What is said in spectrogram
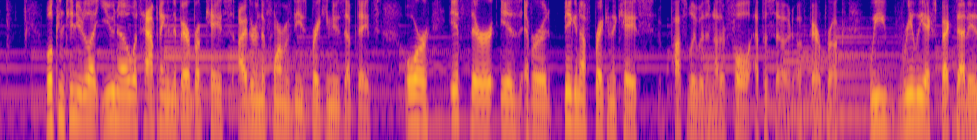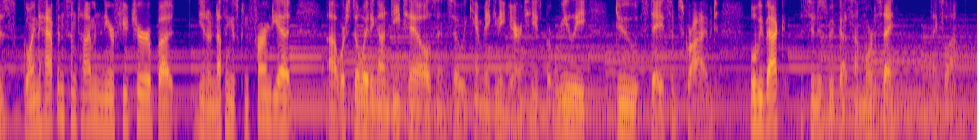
We'll continue to let you know what's happening in the Bear Brook case, either in the form of these breaking news updates, or if there is ever a big enough break in the case, possibly with another full episode of Bear Brook. We really expect that is going to happen sometime in the near future, but you know nothing is confirmed yet. Uh, we're still waiting on details, and so we can't make any guarantees. But really, do stay subscribed. We'll be back as soon as we've got something more to say. Thanks a lot.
